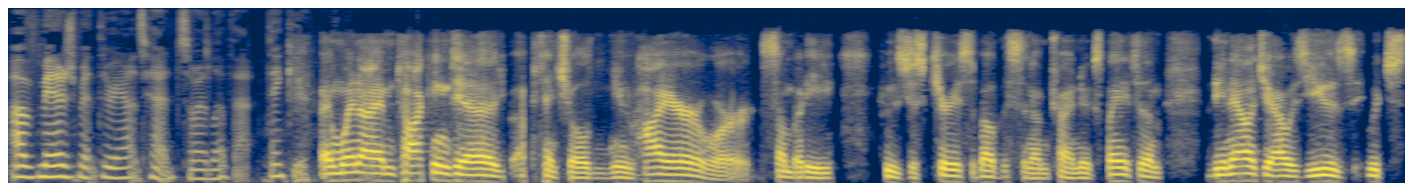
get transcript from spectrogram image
of management theory on its head. So I love that. Thank you. And when I'm talking to a potential new hire or somebody who's just curious about this and I'm trying to explain it to them, the analogy I always use, which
